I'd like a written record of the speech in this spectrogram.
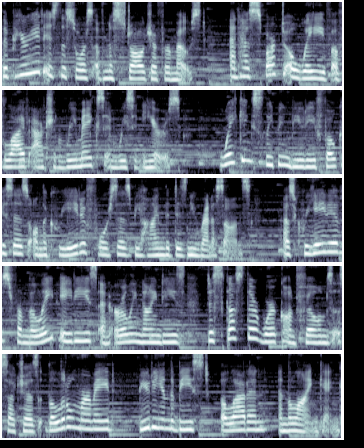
The period is the source of nostalgia for most, and has sparked a wave of live action remakes in recent years. Waking Sleeping Beauty focuses on the creative forces behind the Disney Renaissance, as creatives from the late 80s and early 90s discuss their work on films such as The Little Mermaid, Beauty and the Beast, Aladdin, and The Lion King.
